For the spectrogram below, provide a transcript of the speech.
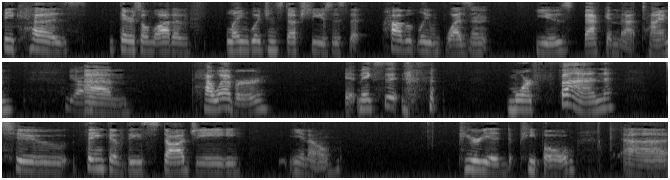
because there's a lot of language and stuff she uses that probably wasn't used back in that time. Yeah. Um, however, it makes it more fun to think of these stodgy, you know, period people uh,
